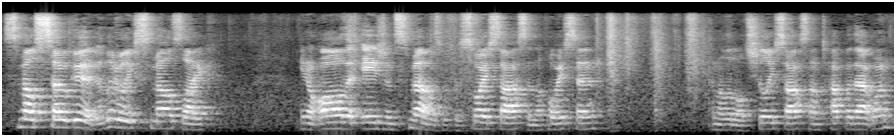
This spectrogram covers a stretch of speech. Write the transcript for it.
Smells so good. It literally smells like, you know, all the Asian smells with the soy sauce and the hoisin and a little chili sauce on top of that one.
